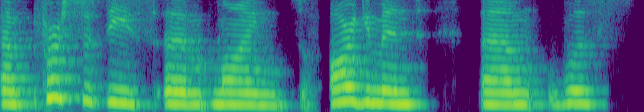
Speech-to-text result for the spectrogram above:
Um, first of these um, lines of argument um, was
